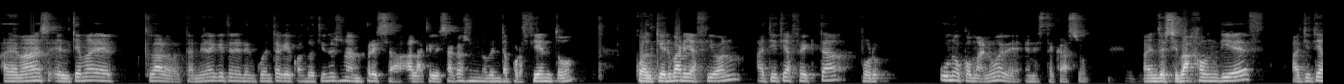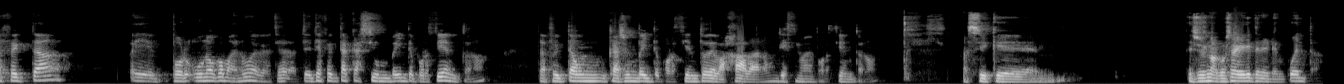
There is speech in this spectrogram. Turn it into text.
Además, el tema de, claro, también hay que tener en cuenta que cuando tienes una empresa a la que le sacas un 90%, cualquier variación a ti te afecta por 1,9 en este caso. Entonces, si baja un 10, a ti te afecta eh, por 1,9, te, te- te afecta casi un 20%, ¿no? Te afecta un, casi un 20% de bajada, ¿no? Un 19%, ¿no? Así que eso es una cosa que hay que tener en cuenta,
